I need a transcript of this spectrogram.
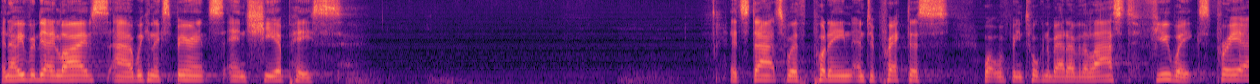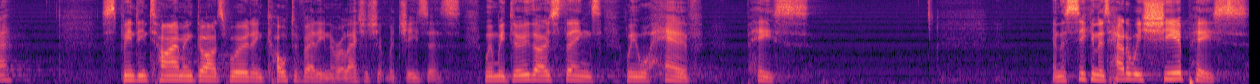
In our everyday lives, uh, we can experience and share peace. It starts with putting into practice what we've been talking about over the last few weeks prayer, spending time in God's Word, and cultivating a relationship with Jesus. When we do those things, we will have peace. And the second is how do we share peace?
